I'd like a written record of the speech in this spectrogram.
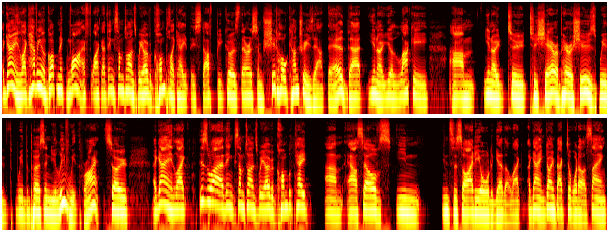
again, like having a Gopnik wife, like I think sometimes we overcomplicate this stuff because there are some shithole countries out there that, you know, you're lucky um, you know, to to share a pair of shoes with with the person you live with, right? So again, like this is why I think sometimes we overcomplicate um, ourselves in in society altogether. Like again, going back to what I was saying,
